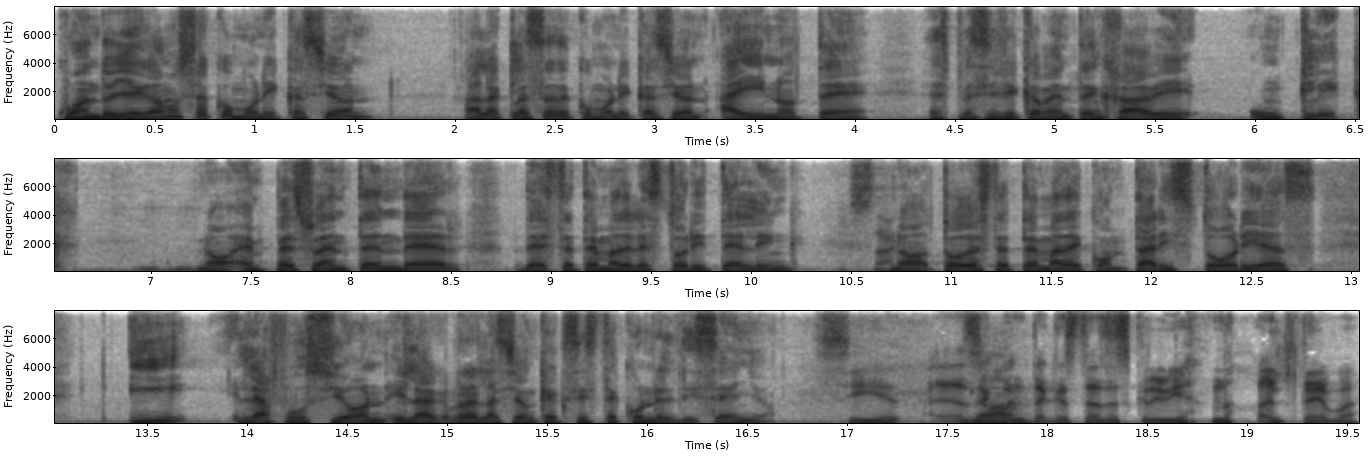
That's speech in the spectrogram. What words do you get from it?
Cuando llegamos a comunicación, a la clase de comunicación, ahí noté específicamente en Javi un clic. ¿no? Empezó a entender de este tema del storytelling, Exacto. ¿no? Todo este tema de contar historias y la fusión y la relación que existe con el diseño. Sí, haz de No. cuenta que estás describiendo el tema.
